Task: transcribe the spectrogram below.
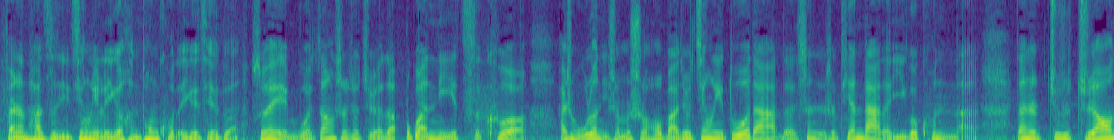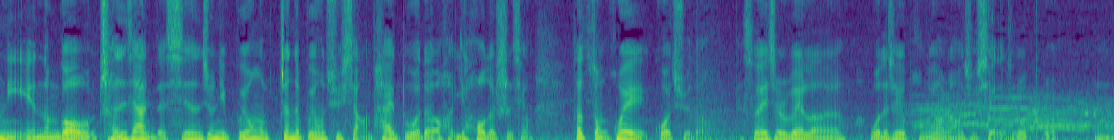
反正他自己经历了一个很痛苦的一个阶段，所以我当时就觉得，不管你此刻还是无论你什么时候吧，就经历多大的，甚至是天大的一个困难，但是就是只要你能够沉下你的心，就你不用真的不用去想太多的以后的事情，它总会过去的。所以就是为了我的这个朋友，然后去写的这首歌。嗯，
